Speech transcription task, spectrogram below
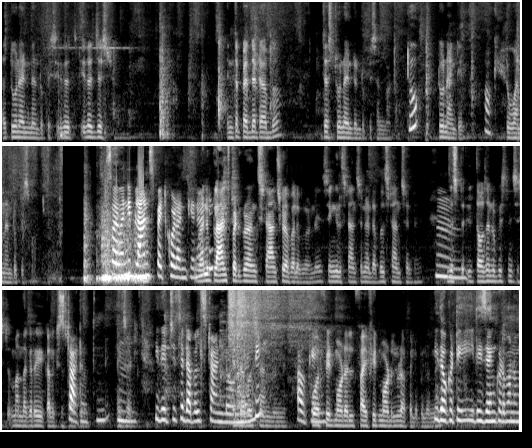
అది టూ నైంటీ నైన్ రూపీస్ ఇది ఇది జస్ట్ ఇంత పెద్ద tub just two nineteen rupees అనమాట two two nineteen okay two one nine rupees మాత్రం ఇవన్నీ ప్లాంట్స్ పెట్టుకోవడానికేనా ఇవన్నీ ప్లాన్స్ పెట్టుకోవడానికి స్టాండ్స్ కూడా అవైలబుల్ ఉన్నాయి. సింగిల్ స్టాండ్స్ ఉన్నాయి డబుల్ స్టాండ్స్ ఉన్నాయి జస్ట్ థౌసండ్ రూపీస్ నుంచి మన దగ్గర కలెక్షన్ స్టార్ట్ అవుతుంది. మ్మ్. ఇది వచ్చేసి డబుల్ స్టాండ్లో double stand okay four feet model five feet model కూడా అవైలబుల్ ఉన్నాయి. ఇది ఒకటి ఈ డిజైన్ కూడా మనం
